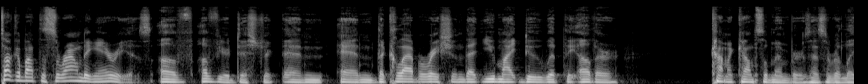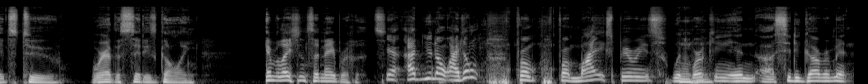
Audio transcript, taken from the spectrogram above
talk about the surrounding areas of of your district and and the collaboration that you might do with the other common council members as it relates to where the city's going in relation to neighborhoods. Yeah, I, you know, I don't from from my experience with Mm-hmm. working in uh, city government,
